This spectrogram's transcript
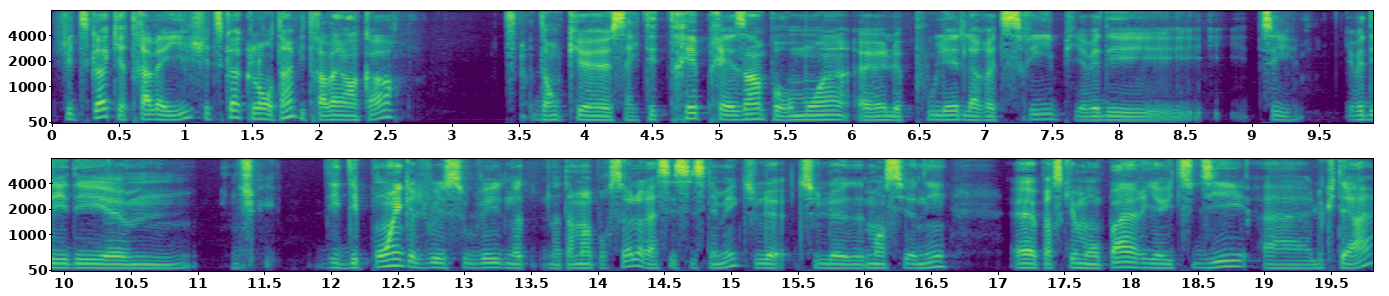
chez Ticoc, il a travaillé chez Ticoc longtemps, puis il travaille encore. Donc, euh, ça a été très présent pour moi, euh, le poulet de la rôtisserie, puis il y avait des, tu sais, il y avait des, des, euh, des, des points que je voulais soulever, not- notamment pour ça, le racisme systémique, tu l'as, tu l'as mentionné, parce que mon père, il a étudié à l'UQTR,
